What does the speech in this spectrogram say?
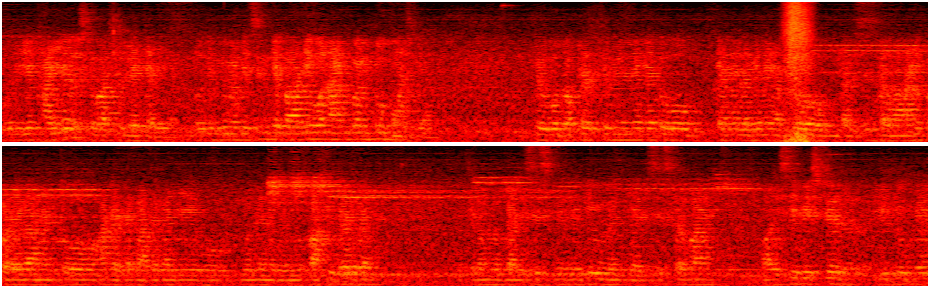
वो ये खाइए उसके बाद फिर लेके आइए दो दिन की मेडिसिन के बाद ही वो नाइन पॉइंट टू पहुँच गया फिर वो डॉक्टर से मिलने गए तो वो कहने लगे नहीं अब तो पड़ेगा नहीं तो हार्ट अटैक आ जाएगा ये वो बोलने लगे हम लोग काफ़ी डर गए तो फिर हम लोग डायलिसिस के रेडी हुए डायलिसिस करवाएँ। और इसी बीच फिर यूट्यूब में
